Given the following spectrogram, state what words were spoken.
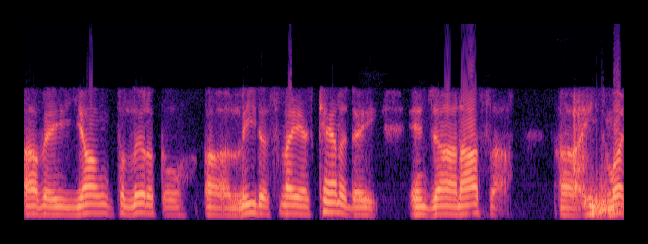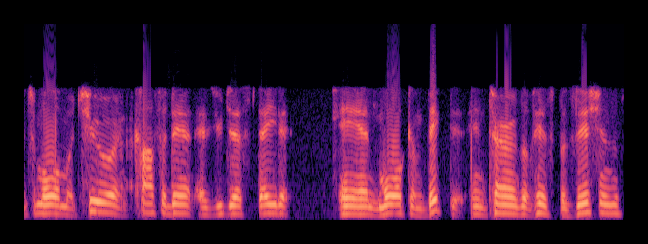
of a young political uh, leader slash candidate in John Ossoff. Uh, he's much more mature and confident, as you just stated, and more convicted in terms of his positions.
